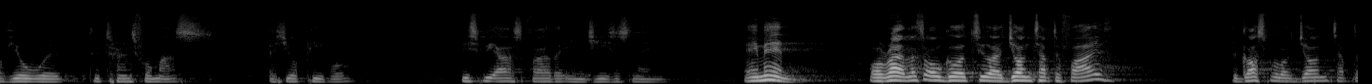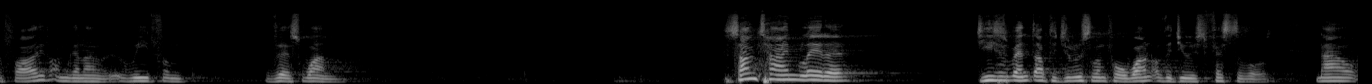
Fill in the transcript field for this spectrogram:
of your word to transform us as your people. This we ask, Father, in Jesus' name. Amen. All right, let's all go to uh, John chapter 5, the Gospel of John chapter 5. I'm going to read from verse 1. Sometime later, Jesus went up to Jerusalem for one of the Jewish festivals. Now,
